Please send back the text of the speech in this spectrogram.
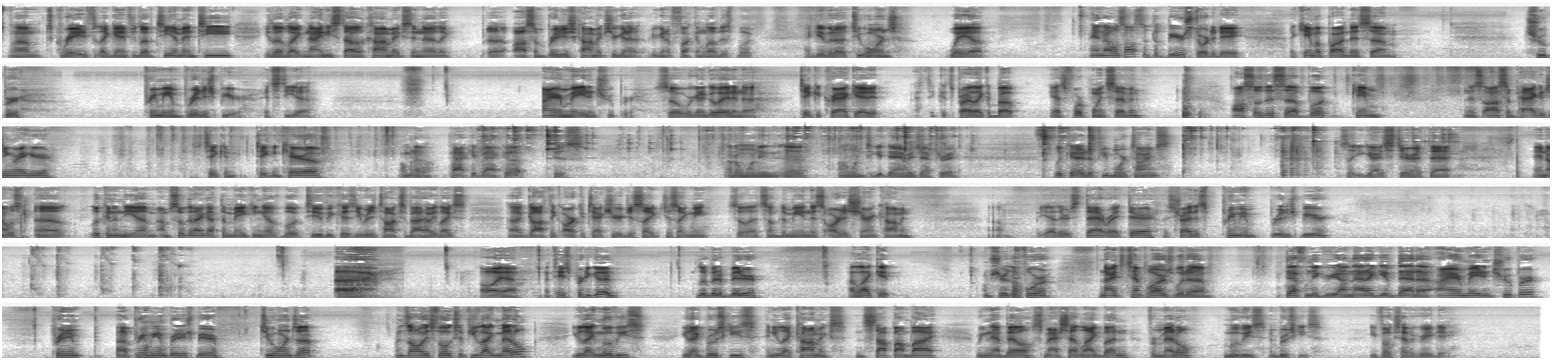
Um, it's great. If, again, if you love TMNT, you love like '90s style comics and uh, like uh, awesome British comics, you're gonna you're gonna fucking love this book. I give it a two horns, way up. And I was also at the beer store today. I came upon this um, Trooper premium British beer. It's the uh, Iron Maiden Trooper. So we're gonna go ahead and uh, take a crack at it. I think it's probably like about yeah, it's 4.7. Also, this uh, book came in this awesome packaging right here. It's taken taken care of. I'm gonna pack it back up because I don't want it, uh, I don't want it to get damaged after I look at it a few more times. So let you guys stare at that. And I was uh, looking in the, um, I'm so glad I got the making of book too because he really talks about how he likes uh, Gothic architecture just like just like me. So that's something me and this artist share in common. Um, but yeah, there's that right there. Let's try this premium British beer. Oh yeah, it tastes pretty good. A little bit of bitter. I like it. I'm sure the four Knights Templars would uh, definitely agree on that. I give that uh, Iron Maiden Trooper premium, uh, premium British beer two horns up. As always, folks, if you like metal, you like movies, you like brewskis, and you like comics, then stop on by, ring that bell, smash that like button for metal, movies, and brewskis. You folks have a great day.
